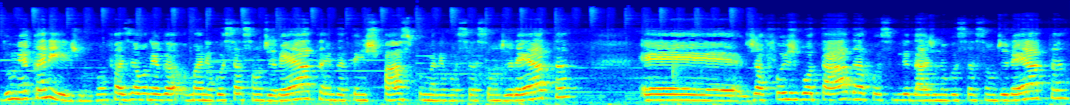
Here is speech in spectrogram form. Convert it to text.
do mecanismo. Vamos fazer uma negociação direta, ainda tem espaço para uma negociação direta. É, já foi esgotada a possibilidade de negociação direta.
